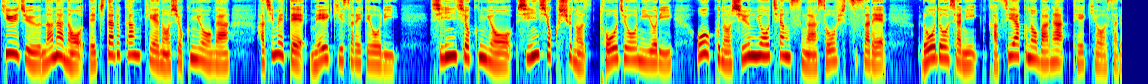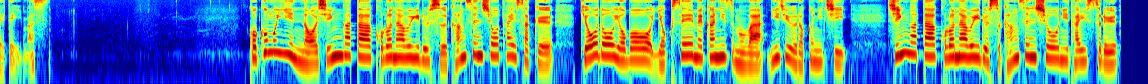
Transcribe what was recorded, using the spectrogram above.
97のデジタル関係の職業が初めて明記されており、新職業、新職種の登場により多くの就業チャンスが創出され、労働者に活躍の場が提供されています。国務院の新型コロナウイルス感染症対策共同予防抑制メカニズムは26日、新型コロナウイルス感染症に対する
